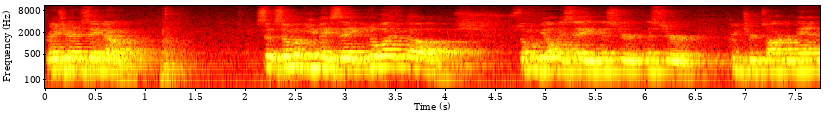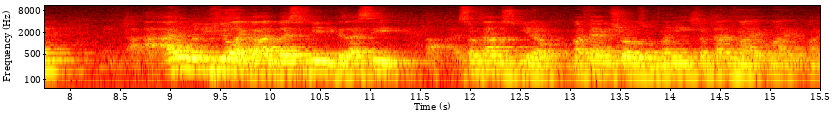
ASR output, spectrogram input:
Raise your hand and say no. So some of you may say, you know what? Uh, some of y'all may say, Mr. Mr. Preacher Talker Man, I, don't really feel like God blesses me because I see uh, sometimes, you know, my family struggles with money. Sometimes my, my, my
